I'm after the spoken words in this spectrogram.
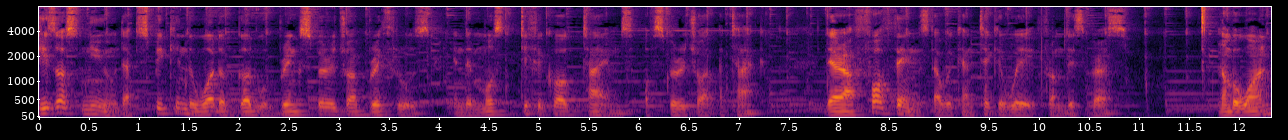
Jesus knew that speaking the Word of God would bring spiritual breakthroughs in the most difficult times of spiritual attack. There are four things that we can take away from this verse. Number one,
